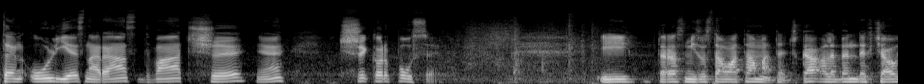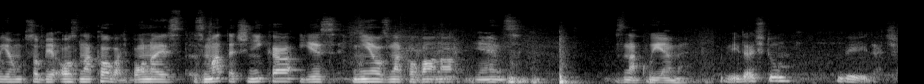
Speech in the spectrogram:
ten ul jest na raz, dwa, trzy, nie? Trzy korpusy. I teraz mi została ta mateczka, ale będę chciał ją sobie oznakować, bo ona jest z matecznika, jest nieoznakowana, więc znakujemy. Widać tu? Widać.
